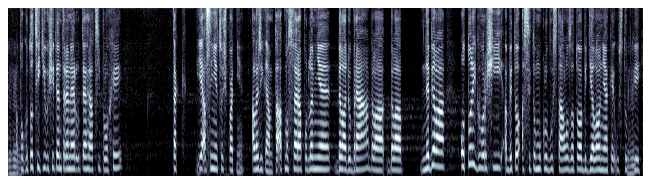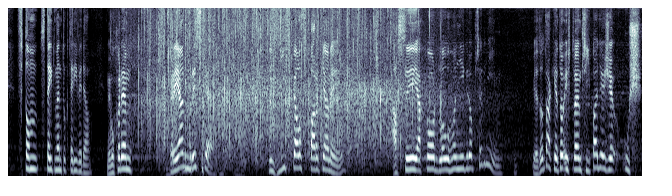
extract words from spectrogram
Mhm. A pokud to cítí už i ten trenér u té hrací plochy, tak je asi něco špatně. Ale říkám, ta atmosféra podle mě byla dobrá, byla, byla, nebyla o tolik horší, aby to asi tomu klubu stálo za to, aby dělal nějaké ústupky Mhm. v tom statementu, který vydal. Mimochodem, Brian Briske si získal Spartany asi jako dlouho nikdo před ním. Je to tak? Je to i v tvém případě, že už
